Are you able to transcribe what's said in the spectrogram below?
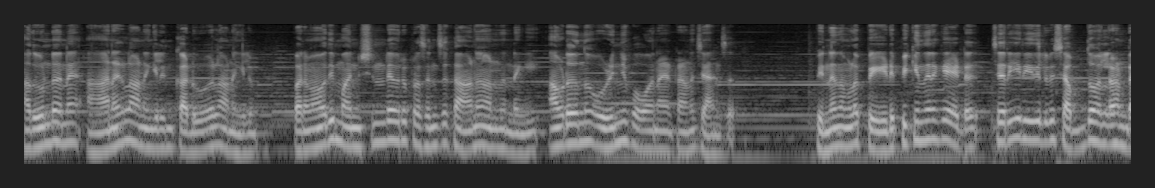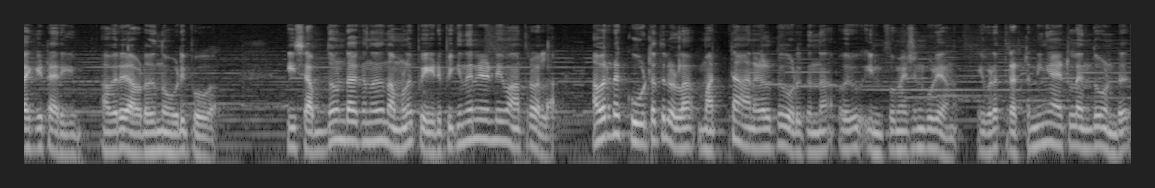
അതുകൊണ്ട് തന്നെ ആനകളാണെങ്കിലും കടുവകളാണെങ്കിലും പരമാവധി മനുഷ്യന്റെ ഒരു പ്രസൻസ് കാണുകയാണെന്നുണ്ടെങ്കിൽ അവിടെ നിന്ന് ഒഴിഞ്ഞു പോകാനായിട്ടാണ് ചാൻസ് പിന്നെ നമ്മളെ പേടിപ്പിക്കുന്നതിനൊക്കെ ആയിട്ട് ചെറിയ രീതിയിലൊരു ശബ്ദമെല്ലാം ഉണ്ടാക്കിയിട്ടായിരിക്കും അവർ അവിടെ നിന്ന് ഓടിപ്പോവുക. ഈ ശബ്ദം ഉണ്ടാക്കുന്നത് നമ്മളെ പേടിപ്പിക്കുന്നതിന് വേണ്ടി മാത്രമല്ല അവരുടെ കൂട്ടത്തിലുള്ള മറ്റ് ആനകൾക്ക് കൊടുക്കുന്ന ഒരു ഇൻഫർമേഷൻ കൂടിയാണ്. ഇവിടെ ത്രെട്ടനിങ് ആയിട്ടുള്ള എന്തോ ഉണ്ട്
